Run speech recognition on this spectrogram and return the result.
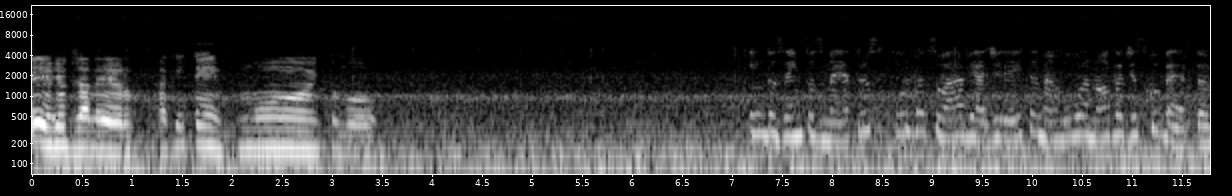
Aí, Rio de Janeiro. Aqui tem muito morro. Em 200 metros, curva suave à direita na rua Nova Descoberta.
